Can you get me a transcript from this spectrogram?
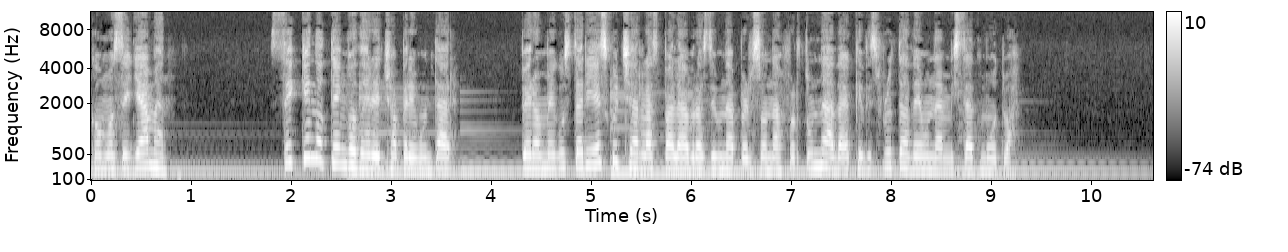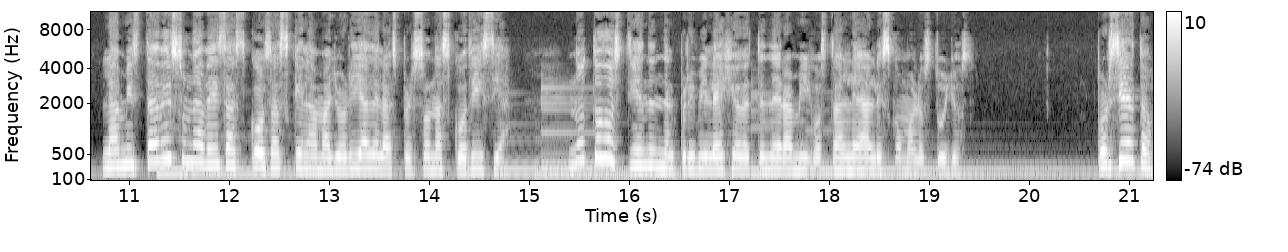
¿Cómo se llaman? Sé que no tengo derecho a preguntar, pero me gustaría escuchar las palabras de una persona afortunada que disfruta de una amistad mutua. La amistad es una de esas cosas que la mayoría de las personas codicia, no todos tienen el privilegio de tener amigos tan leales como los tuyos. Por cierto,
